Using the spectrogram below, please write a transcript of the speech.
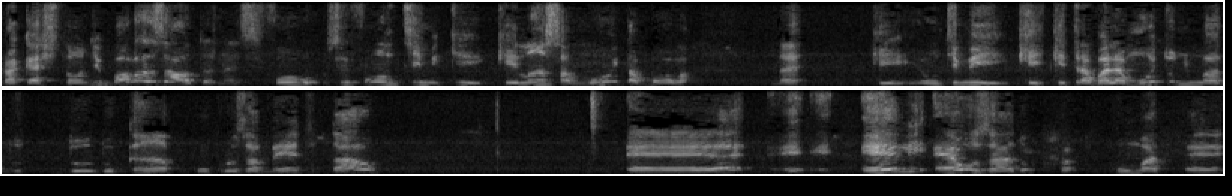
a questão de bolas altas, né? Se for, se for um time que, que lança muita bola, né? Que, um time que, que trabalha muito no lado do, do campo, com cruzamento e tal, é, é ele é usado, uma, é,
